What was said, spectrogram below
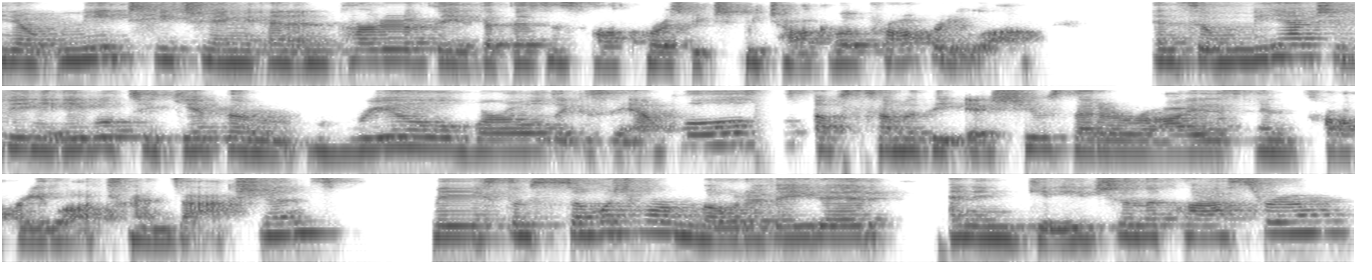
you know me teaching and, and part of the, the business law course we, we talk about property law and so, me actually being able to give them real world examples of some of the issues that arise in property law transactions makes them so much more motivated and engaged in the classroom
